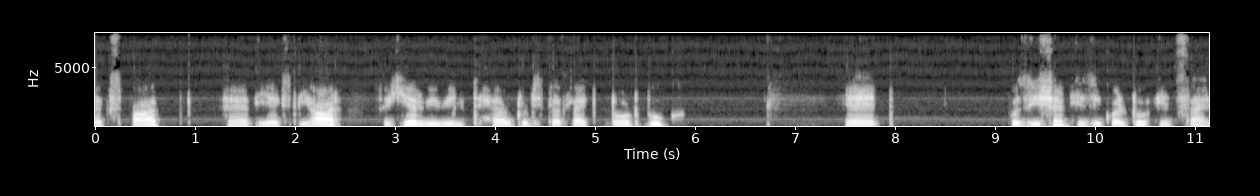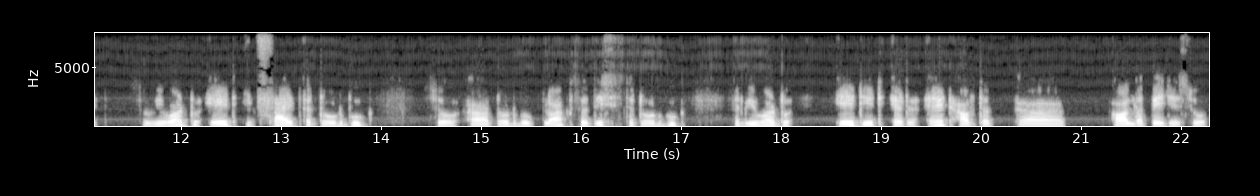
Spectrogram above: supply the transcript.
x xpath and expr so here we will have to discuss like notebook and position is equal to inside. So we want to add inside the notebook. So uh, notebook block. So this is the notebook and we want to add it at the end of the uh, all the pages. So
